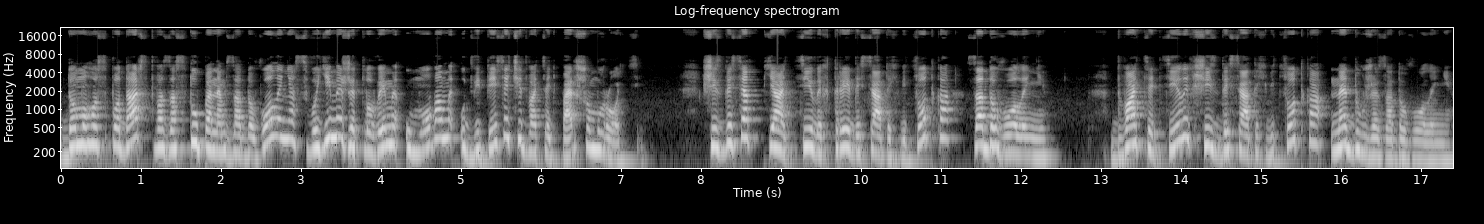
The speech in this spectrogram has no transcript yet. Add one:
Домогосподарства за ступенем задоволення своїми житловими умовами у 2021 році. 65,3% задоволені. 20,6% не дуже задоволені.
